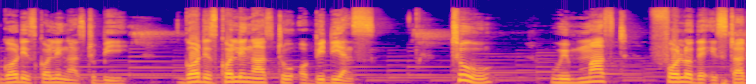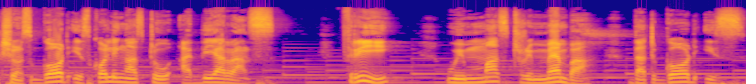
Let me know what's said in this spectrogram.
God is calling us to be God is calling us to obedience. Two, we must follow the instructions. God is calling us to adherence. Three, we must remember that God is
